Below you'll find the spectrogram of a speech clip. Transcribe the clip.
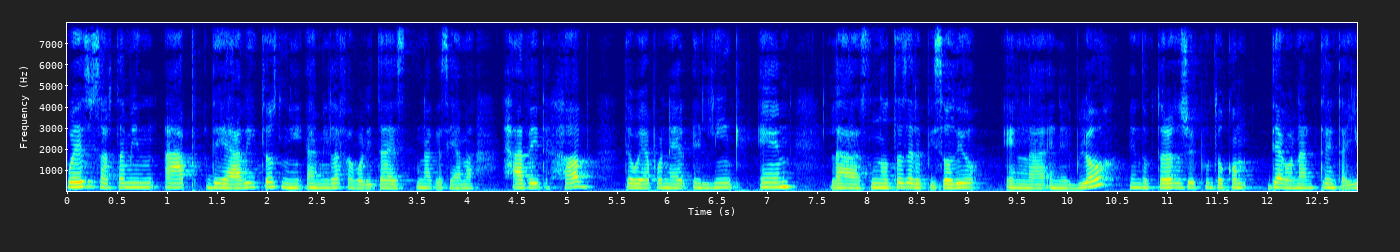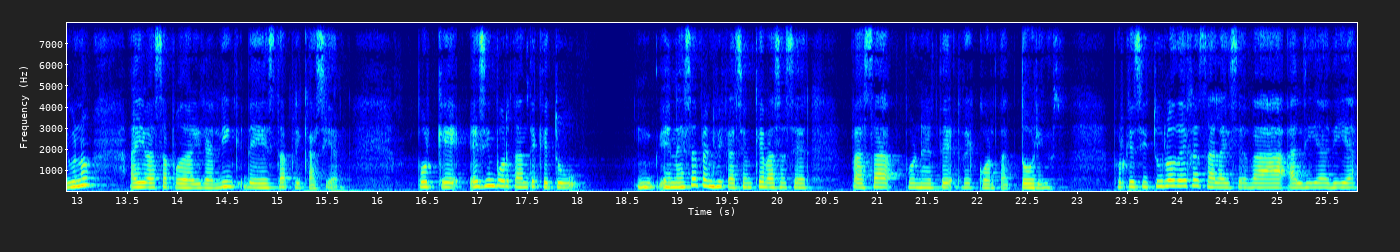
Puedes usar también app de hábitos. a mí la favorita es una que se llama Habit Hub. Te voy a poner el link en las notas del episodio en, la, en el blog en doctorasocial.com diagonal 31. Ahí vas a poder ir al link de esta aplicación. Porque es importante que tú en esa planificación que vas a hacer vas a ponerte recordatorios. Porque si tú lo dejas a la y se va al día a día,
